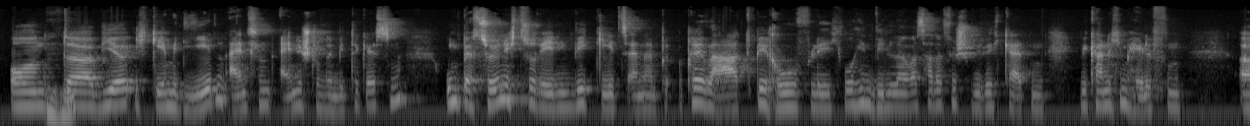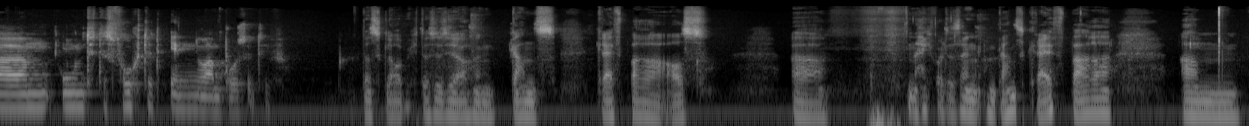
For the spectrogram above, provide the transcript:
und mhm. äh, wir, ich gehe mit jedem Einzelnen eine Stunde Mittagessen um persönlich zu reden, wie geht es einem privat, beruflich, wohin will er, was hat er für Schwierigkeiten, wie kann ich ihm helfen. Ähm, und das fruchtet enorm positiv. Das glaube ich. Das ist ja auch ein ganz greifbarer Aus. Äh, na, ich wollte sagen, ein ganz greifbarer ähm,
